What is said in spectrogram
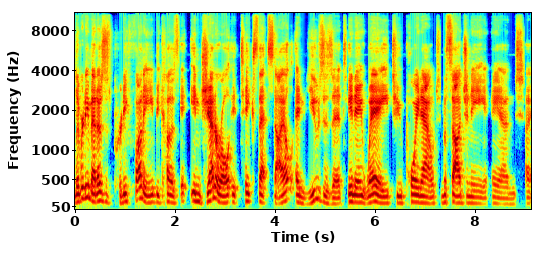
Liberty Meadows is pretty funny because i in general, it takes that style and uses it in a way to point out misogyny and uh,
